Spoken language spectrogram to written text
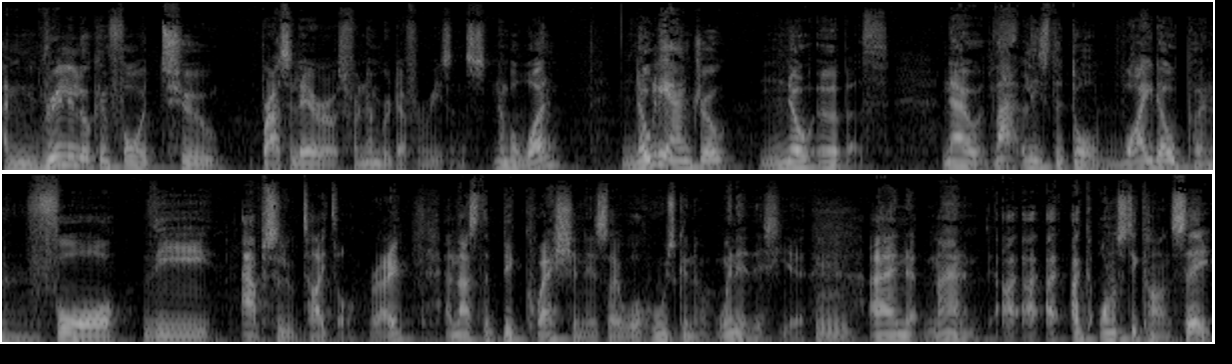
I'm really looking forward to Brasileiros for a number of different reasons. Number one, no Leandro, no Erberth. Now that leaves the door wide open for the absolute title, right? And that's the big question: is like, well, who's going to win it this year? Mm. And man, I, I, I honestly can't say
